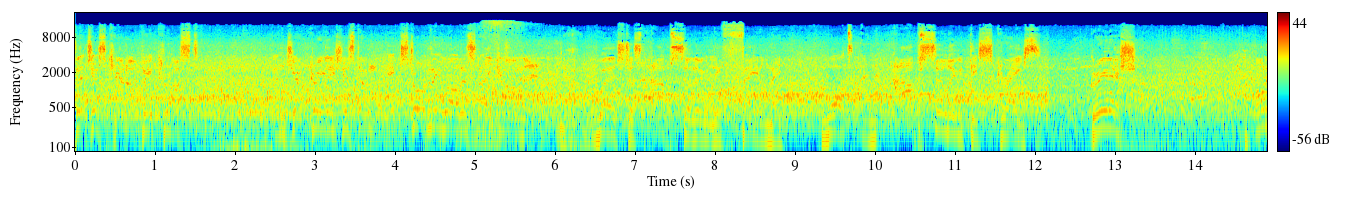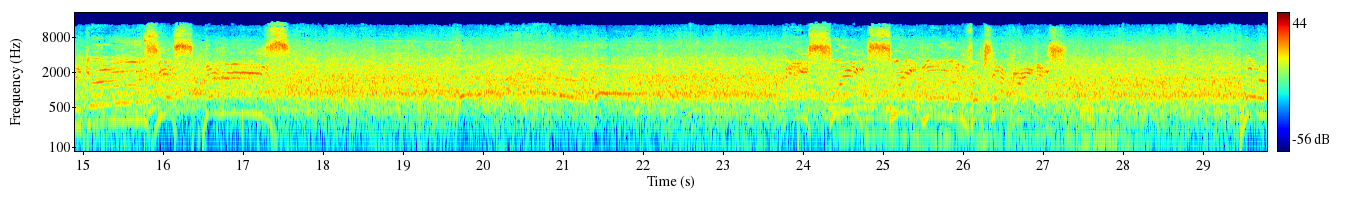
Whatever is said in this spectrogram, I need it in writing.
that just cannot be crossed. And Jack Grealish has done extraordinarily well to stay calm there. Words just absolutely fail me. What an absolute disgrace. Grealish. On he goes. Yes, there it is. A sweet, sweet moment for Jack Grealish. What an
